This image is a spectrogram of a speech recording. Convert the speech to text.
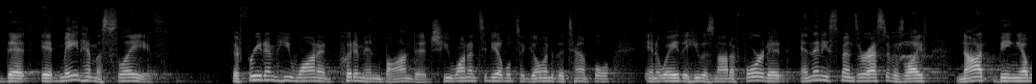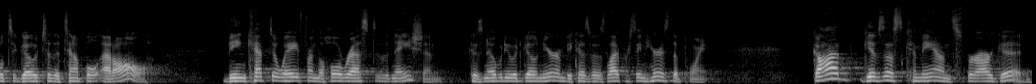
that it made him a slave. The freedom he wanted put him in bondage. He wanted to be able to go into the temple in a way that he was not afforded. And then he spends the rest of his life not being able to go to the temple at all, being kept away from the whole rest of the nation because nobody would go near him because of his leprosy. And here's the point God gives us commands for our good.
